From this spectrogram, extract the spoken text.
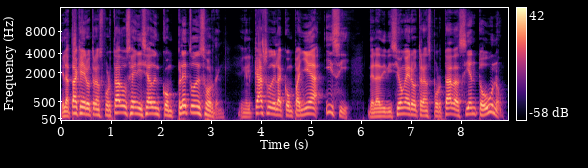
El ataque aerotransportado se ha iniciado en completo desorden. En el caso de la compañía Easy, de la División Aerotransportada 101,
